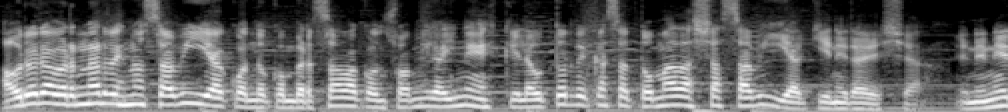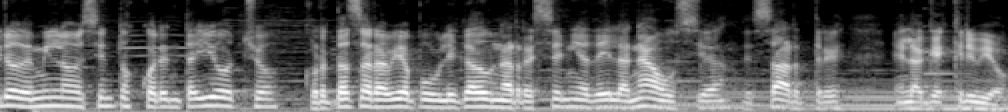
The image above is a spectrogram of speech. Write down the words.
Aurora Bernardes no sabía cuando conversaba con su amiga Inés que el autor de Casa Tomada ya sabía quién era ella. En enero de 1948, Cortázar había publicado una reseña de La náusea, de Sartre, en la que escribió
